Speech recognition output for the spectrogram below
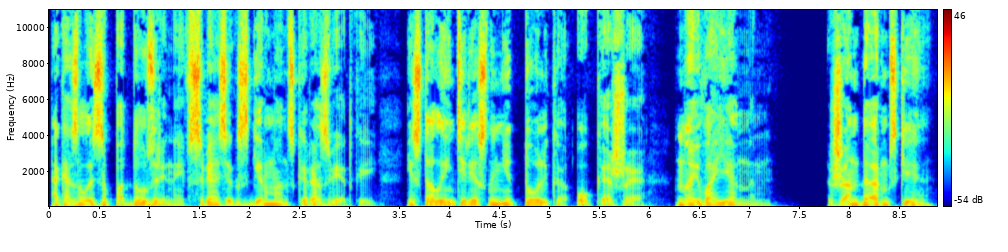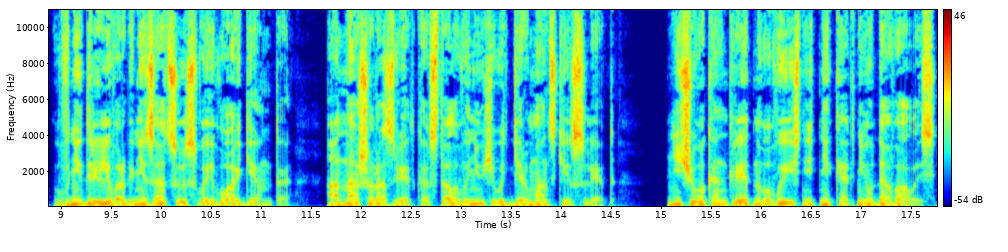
оказалась заподозренной в связях с германской разведкой и стала интересна не только ОКЖ, но и военным. Жандармские внедрили в организацию своего агента, а наша разведка стала вынюхивать германский след. Ничего конкретного выяснить никак не удавалось,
